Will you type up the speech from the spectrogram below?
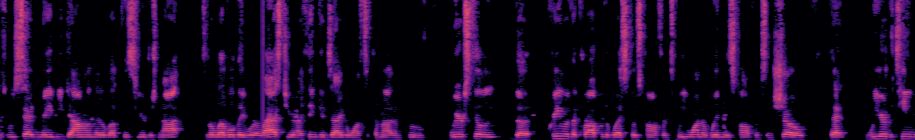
as we said, maybe down on their luck this year, just not to the level they were last year. And I think Gonzaga wants to come out and prove we're still the cream of the crop of the West Coast Conference. We want to win this conference and show that we are the team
